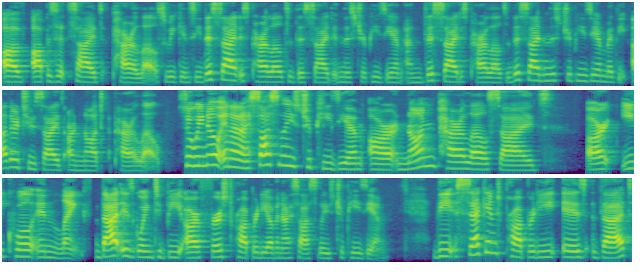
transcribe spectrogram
of opposite sides parallel. So we can see this side is parallel to this side in this trapezium and this side is parallel to this side in this trapezium, but the other two sides are not parallel. So we know in an isosceles trapezium, our non-parallel sides are equal in length. That is going to be our first property of an isosceles trapezium. The second property is that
